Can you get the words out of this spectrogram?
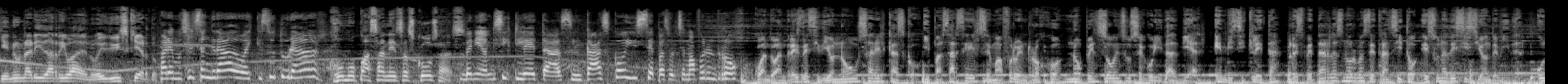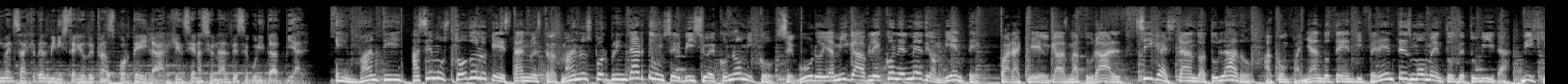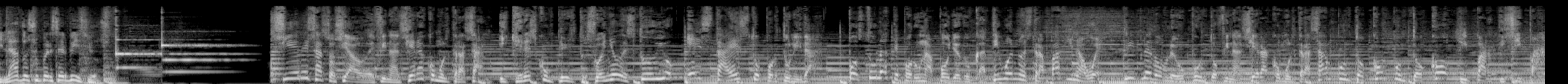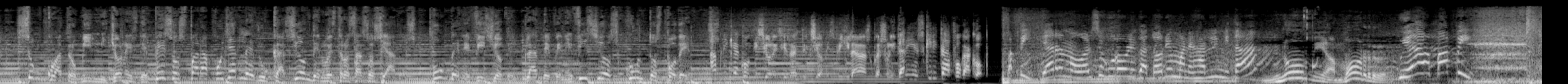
Tiene una herida arriba del oído izquierdo. Paremos el sangrado, hay que suturar. ¿Cómo pasan esas cosas? Venía en bicicleta, sin casco y se pasó el semáforo en rojo. Cuando Andrés decidió no usar el casco y pasarse el semáforo en rojo, no pensó en su seguridad vial. En bicicleta, respetar las normas de tránsito es una decisión de vida. Un mensaje del Ministerio de Transporte y la Agencia Nacional de Seguridad Vial. En Vanti hacemos todo lo que está en nuestras manos por brindarte un servicio económico, seguro y amigable con el medio ambiente, para que el gas natural siga estando a tu lado, acompañándote en diferentes momentos de tu vida. Vigilado Superservicios. Si eres asociado de Financiera como Ultrasan y quieres cumplir tu sueño de estudio, esta es tu oportunidad. Postúlate por un apoyo educativo en nuestra página web www.financieracomultrasan.com.co y participa. Son 4 mil millones de pesos para apoyar la educación de nuestros asociados. Un beneficio del plan de beneficios Juntos Podemos. Aplica condiciones y restricciones. Vigiladas Solidaria escrita a Fogacop. Papi, ¿ya renovó el seguro obligatorio en manejar limitada? No, mi amor. Cuidado, papi.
